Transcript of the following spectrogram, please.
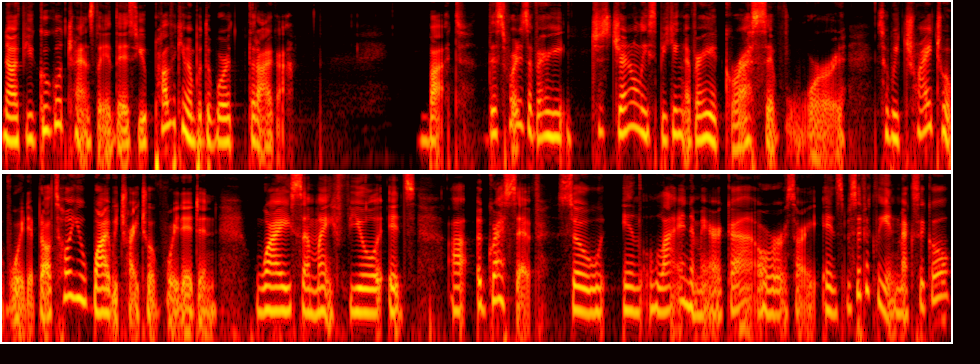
Now, if you Google translate this, you probably came up with the word traga. But this word is a very, just generally speaking, a very aggressive word. So we try to avoid it. But I'll tell you why we try to avoid it and why some might feel it's uh, aggressive. So in Latin America, or sorry, in specifically in Mexico,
